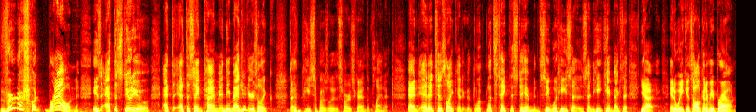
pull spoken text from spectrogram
Wernher von Braun is at the studio at the at the same time, and the Imagineers are like, he's supposedly the smartest guy on the planet, and and it's just like, it, let- let's take this to him and see what he says. And he came back and said, yeah, in a week it's all going to be brown.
